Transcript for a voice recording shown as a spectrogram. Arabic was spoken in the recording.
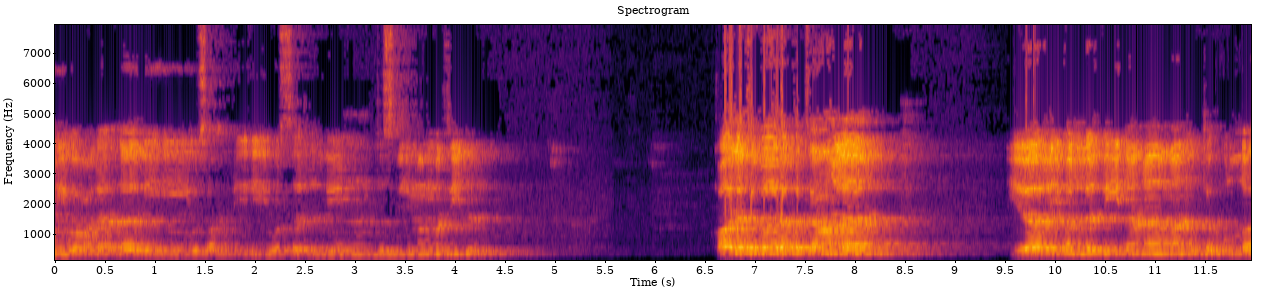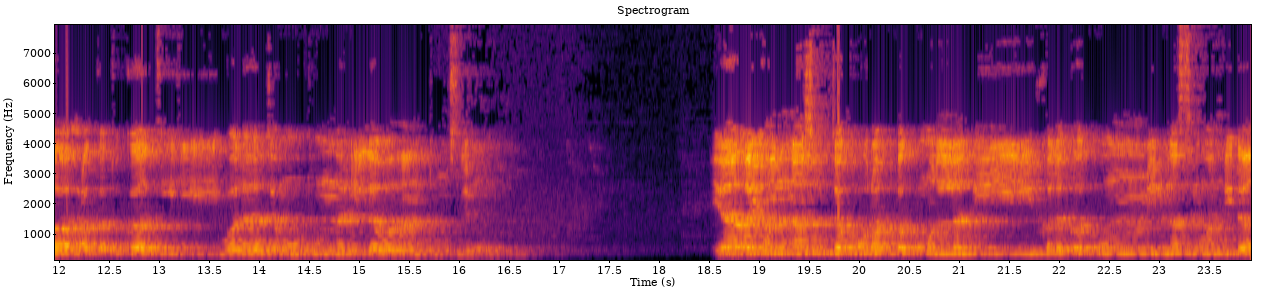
عليه وعلى آله وصحبه وسلم تسليما مزيدا. قال تبارك وتعالى يا أيها الذين آمنوا اتقوا الله حق تقاته ولا تموتن إلا وأنتم مسلمون. يا أيها الناس اتقوا ربكم الذي خلقكم من نفس واحدة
